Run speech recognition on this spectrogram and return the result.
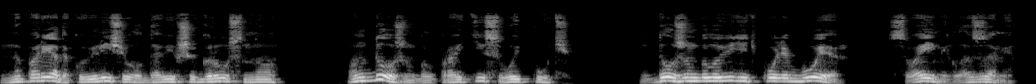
На порядок увеличивал давивший груз, но он должен был пройти свой путь. Должен был увидеть поле боя своими глазами.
